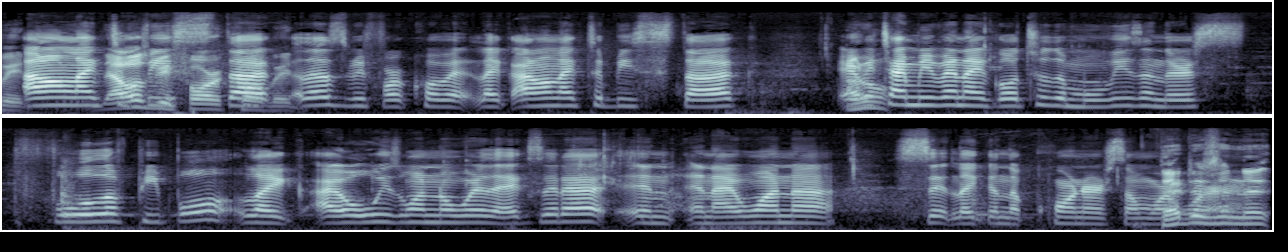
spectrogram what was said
COVID. I don't like That to was be before stuck. COVID. That was before COVID. Like I don't like to be stuck. Every time even I go to the movies and there's full of people, like I always want to know where the exit at, and and I want to sit like in the corner somewhere. that doesn't ne-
